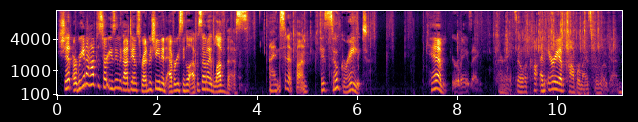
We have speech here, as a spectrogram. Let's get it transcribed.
Shit, are we gonna have to start using the goddamn spread machine in every single episode? I love this. Isn't it fun? It's so great. Kim, you're amazing. All right, so a an area of compromise for Logan.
